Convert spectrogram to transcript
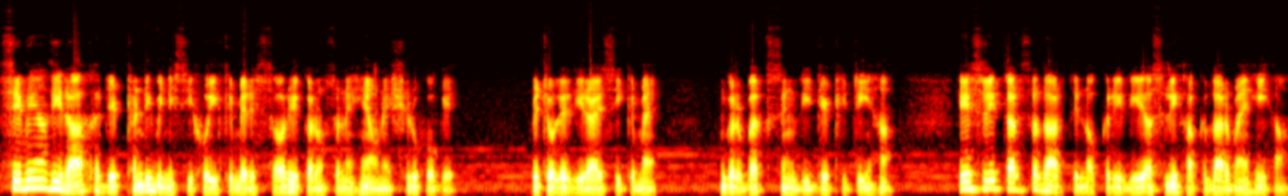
ਸਿਵਿਆਂ ਦੀ ਰਾਖ ਅਜੇ ਠੰਡੀ ਵੀ ਨਹੀਂ ਸੀ ਹੋਈ ਕਿ ਮੇਰੇ ਸਹੁਰੇ ਘਰੋਂ ਸੁਨੇਹੇ ਆਉਣੇ ਸ਼ੁਰੂ ਹੋ ਗਏ। ਵਿਚੋਲੇ ਦੀ ਰਾਏ ਸੀ ਕਿ ਮੈਂ ਗੁਰਬਖਸ਼ ਸਿੰਘ ਦੀ ਜੇਠੀ ਧੀ ਹਾਂ। ਇਸ ਲਈ ਤਰਸ ਆਧਾਰ ਤੇ ਨੌਕਰੀ ਦੀ ਅਸਲੀ ਹੱਕਦਾਰ ਮੈਂ ਹੀ ਹਾਂ।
